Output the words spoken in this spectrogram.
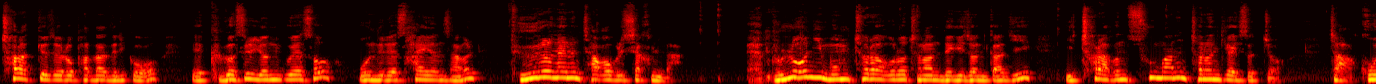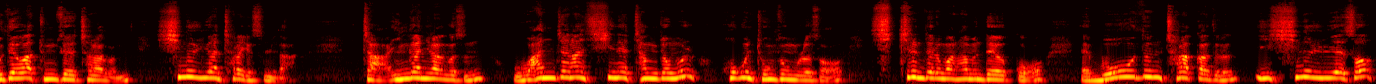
철학 교재로 받아들이고 예, 그것을 연구해서 오늘의 사회 현상을 드러내는 작업을 시작합니다. 예, 물론 이 몸 철학으로 전환되기 전까지 이 철학은 수많은 전환기가 있었죠. 자, 고대와 중세의 철학은 신을 위한 철학이었습니다. 자, 인간이라는 것은 완전한 신의 창조물 혹은 종속물로서 시키는 대로만 하면 되었고 예, 모든 철학가들은 이 신을 위해서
